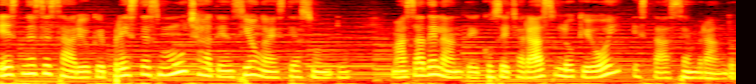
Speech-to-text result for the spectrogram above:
Es necesario que prestes mucha atención a este asunto. Más adelante cosecharás lo que hoy estás sembrando.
